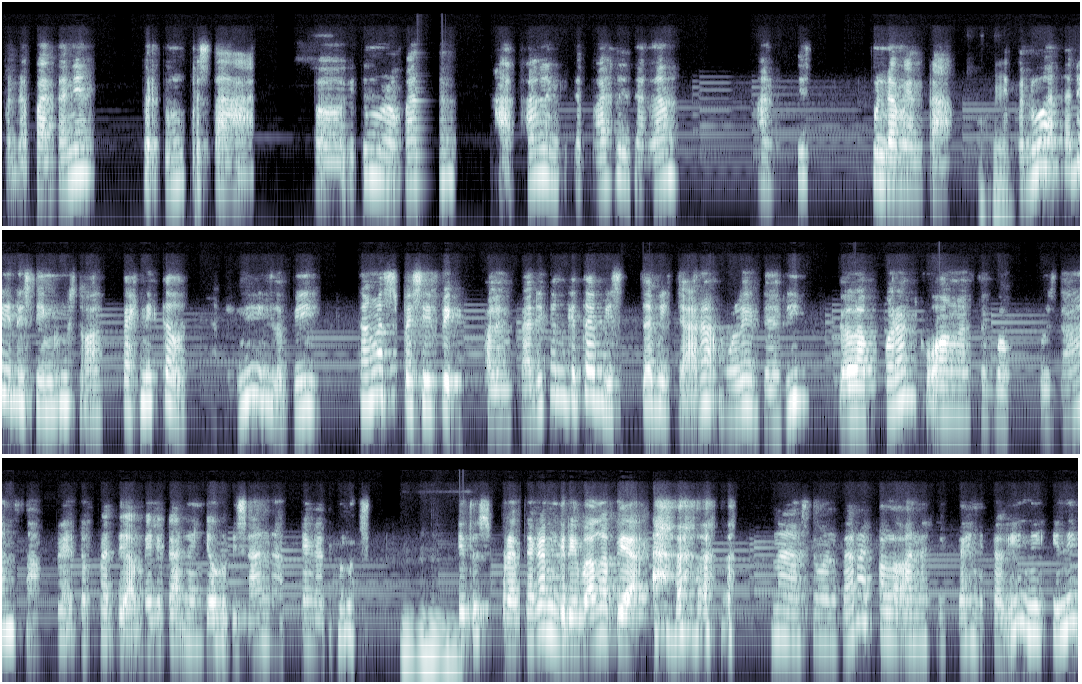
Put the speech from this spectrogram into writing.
pendapatannya bertumbuh pesat. Eh, itu merupakan hal-hal yang kita bahas di dalam analisis fundamental. Oke. Yang kedua tadi disinggung soal technical. Ini lebih sangat spesifik. Kalau yang tadi kan kita bisa bicara mulai dari laporan keuangan sebuah perusahaan sampai Fed di Amerika dan jauh di sana. Ya nggak, teman? itu spreadnya kan gede banget ya. nah, sementara kalau analisis teknikal ini, ini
